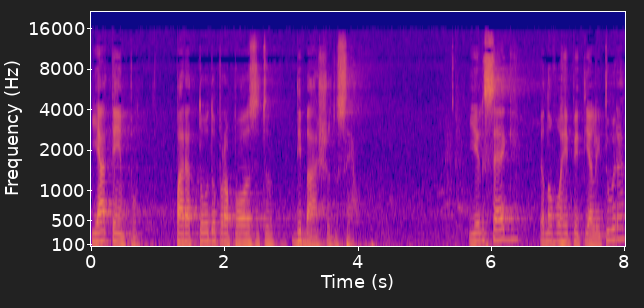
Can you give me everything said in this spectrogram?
E há tempo para todo o propósito debaixo do céu. E ele segue, eu não vou repetir a leitura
